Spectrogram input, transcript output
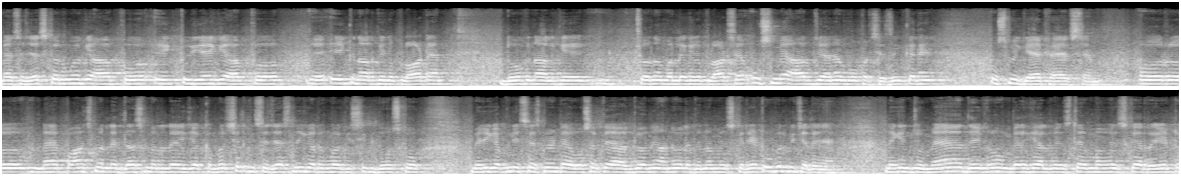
मैं सजेस्ट करूँगा कि आप, एक तो ये है कि आप एक कनाल के जो प्लॉट हैं दो कनाल के चौदह मरले के जो प्लाट्स हैं, उसमें आप जो है ना वो परचेजिंग करें। उसमें गैप है इस टाइम और मैं पाँच मरले, दस मरले या कमर्शियल की सजेस्ट नहीं करूँगा, किसी भी दोस्त को। मेरी अपनी असेसमेंट है, हो सकता है आगे होने, आने वाले दिनों में इसके रेट ऊपर भी चले जाएँ। लेकिन जो मैं देख रहा हूँ, मेरे ख्याल में इस टाइम इसका रेट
